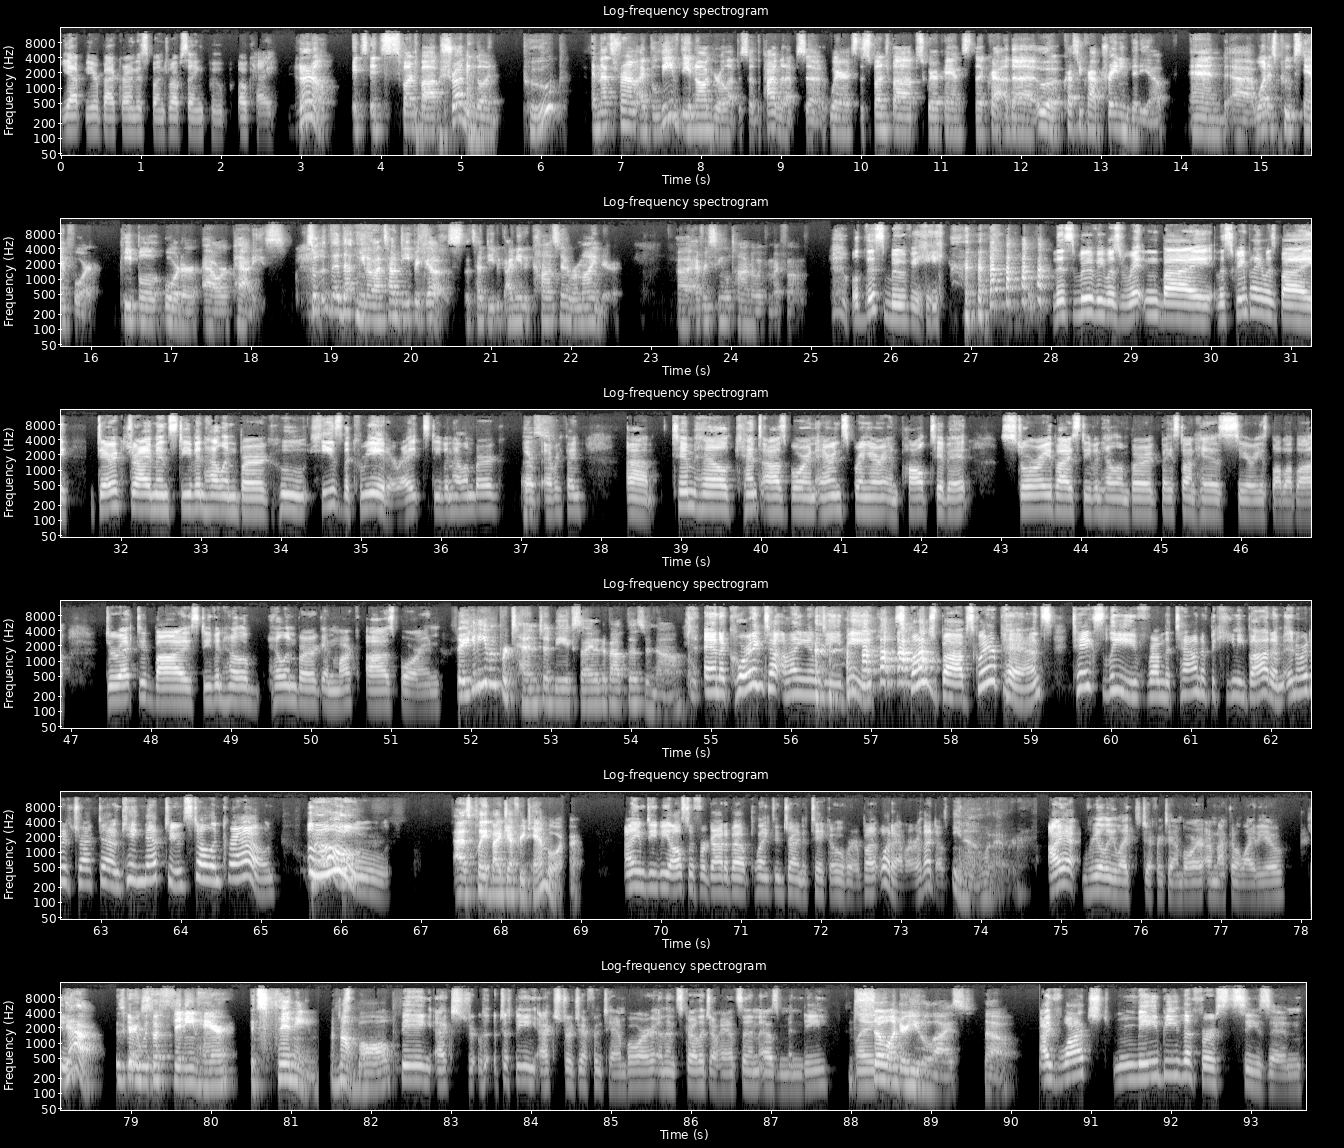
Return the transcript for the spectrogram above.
Yep, your background is SpongeBob saying poop. Okay, No, no, no. It's it's SpongeBob shrugging, going poop, and that's from I believe the inaugural episode, the pilot episode, where it's the SpongeBob SquarePants, the cra- the uh, Krusty Krab training video, and uh, what does poop stand for? People order our patties. So th- that you know that's how deep it goes. That's how deep it, I need a constant reminder uh, every single time I look at my phone. well, this movie, this movie was written by the screenplay was by Derek Drymon, Stephen Hillenburg, who he's the creator, right? Stephen Hillenburg of Yes. everything. Um, Tim Hill, Kent Osborne, Aaron Springer, and Paul Tibbitt. Story by Stephen Hillenburg, based on his series, blah blah blah. Directed by Stephen Hill- Hillenburg and Mark Osborne. so you can even pretend to be excited about this or no? And according to IMDb, SpongeBob SquarePants takes leave from the town of Bikini Bottom in order to track down King Neptune's stolen crown. Ooh! No. as played by Jeffrey Tambor. IMDb also forgot about Plankton trying to take over, but whatever. That doesn't. You know, whatever. I really liked Jeffrey Tambor. I'm not gonna lie to you. He- Yeah, it's great Yes. with the thinning hair. It's thinning. I'm not bald. being extra, just being extra Jeffrey Tambor, and then Scarlett Johansson as Mindy. Like- so underutilized, though. I've watched maybe the first season.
